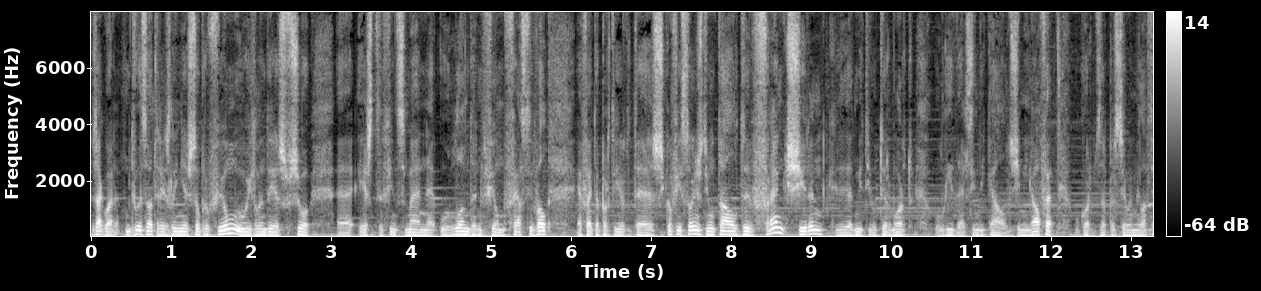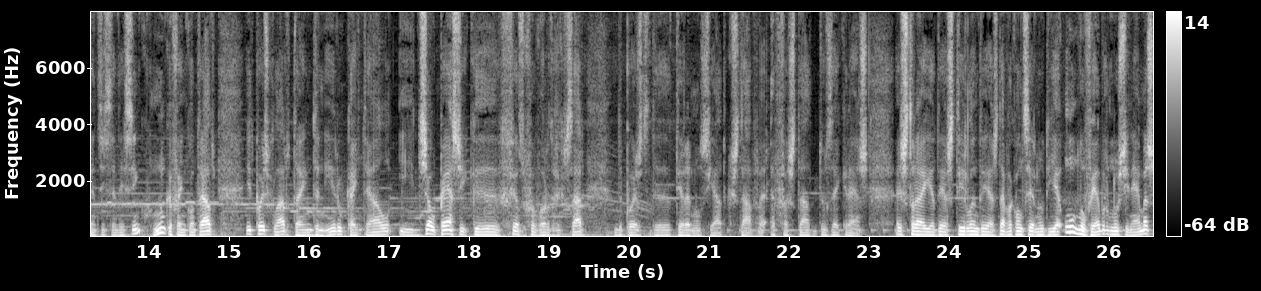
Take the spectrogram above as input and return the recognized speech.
Já agora, duas ou três linhas sobre o filme. O irlandês fechou uh, este fim de semana o London Film Festival. É feito a partir das confissões de um tal de Frank Sheeran, que admitiu ter morto o líder sindical Jimmy Hoffa. O corpo desapareceu em 1975, nunca foi encontrado. E depois, claro, tem De Niro, Keitel e Joe Pesci, que fez o favor de regressar depois de ter anunciado que estava afastado dos ecrãs. A estreia deste irlandês deve acontecer no dia 1 de novembro nos cinemas.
